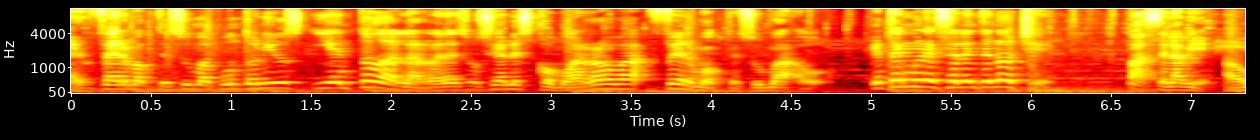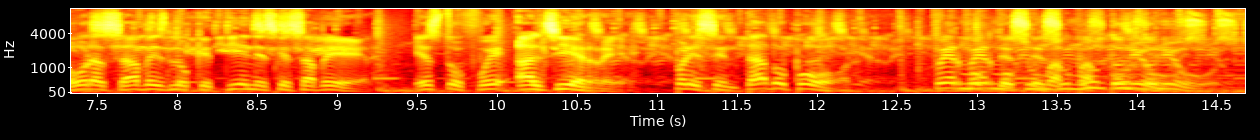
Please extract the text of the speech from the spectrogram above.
en fermoctezuma.news y en todas las redes sociales como arroba. Que tenga una excelente noche. Pásela bien. Ahora sabes lo que tienes que saber. Esto fue Al Cierre, presentado por Fermoctezuma.news.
